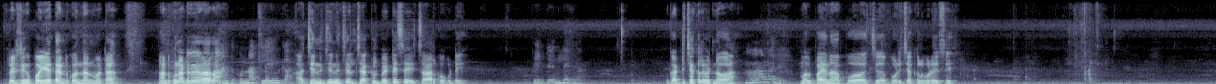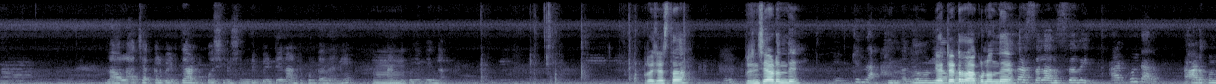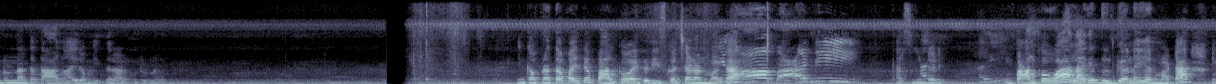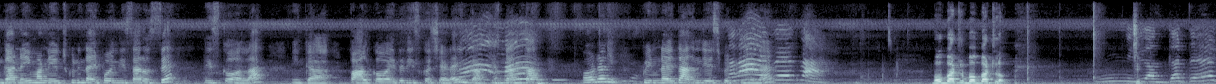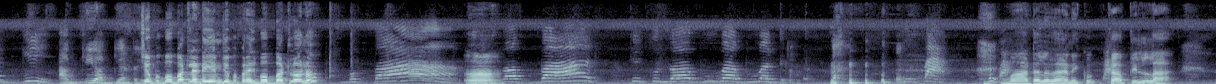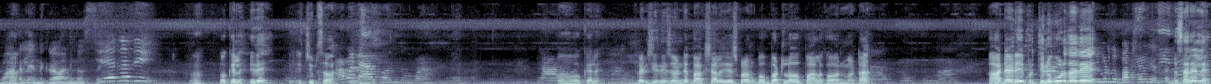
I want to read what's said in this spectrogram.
ఫ్రెండ్స్ ఇంకా పొయ్యి అయితే అంటుకుంది అనమాట అంటుకున్నట్టునే రారా? అంటుకున్నట్లే ఇంకా. ఆ చిన్న చిన్న చిన్న చెక్కలు పెట్టేసాయి చారుకు ఒకటి. గట్టి చెక్కలు పెట్టినావా? మళ్ళీ పైన పొడి చెక్కలు కూడా వేసాయి. లాలా చెక్కలు పెడితే అంటుకో చిన్న పెట్టేని అంటుకుంటుందని. అంటుకునింది ఇంకా ప్రశస్త ప్రిన్స్ కిందనే ఎట్టెట్ట రాకుండా ఉంది? అస్సలు అరుస్తుంది. ఆడుకుంటారు. ఆడుకుంటుందంట తాను ఐరమ్మ ఇద్దరు ఆడుకుంటున్నారు. ఇంకా ప్రతాప్ అయితే పాల్కో అయితే తీసుకొచ్చాడు అనమాట అరసుకుంటాడు. పాల్కోవా అలాగే దుర్గా నెయ్యి అనమాట ఇంకా నెయ్యి మనం నేర్చుకునేది అయిపోయింది. ఈసారి వస్తే తీసుకోవాలా? ఇంకా పాల్కోవ అయితే తీసుకొచ్చాడా? ఇంకా పిండి అంతా ఓడాడి పిండి అయితే అదనం చేసి పెట్టుకునేనా? బొబ్బట్లు బొబ్బట్లు. అగ్గి అగ్గి అంటే చెప్పు బొబ్బట్లు అంటే ఏం చెప్పు ప్రైజ్ బొబ్బట్లోను? ఆ. మాటలు రాని కుక్క పిల్ల. మాటలు ఎందుకు రావు? అన్నీ వస్తాయి. ఓకేలే ఇదే? ఇది చూపిస్తావా? ఆ, ఓకేలే. ఫ్రెండ్స్ ఇది చూడండి భక్షాలు చేసుకోవడానికి బొబ్బట్లు పాలకో అనమాట డాడీ ఇప్పుడు తినకూడదు అది. సరేలే.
